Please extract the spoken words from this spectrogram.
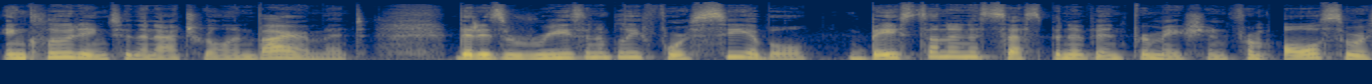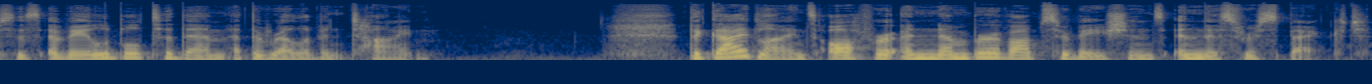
including to the natural environment, that is reasonably foreseeable based on an assessment of information from all sources available to them at the relevant time. The guidelines offer a number of observations in this respect.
